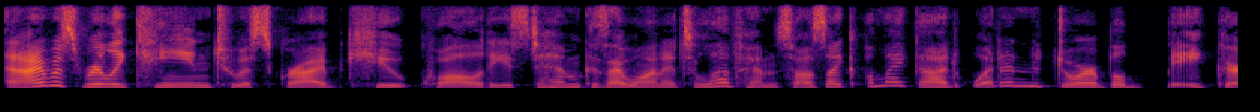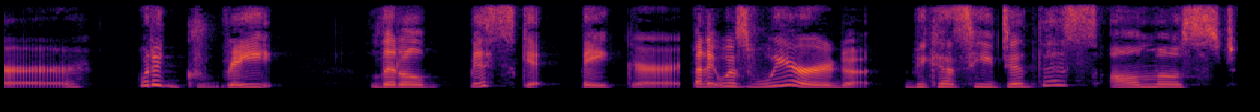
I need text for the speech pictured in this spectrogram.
And I was really keen to ascribe cute qualities to him because I wanted to love him. So I was like, oh my God, what an adorable baker. What a great little biscuit baker. But it was weird because he did this almost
